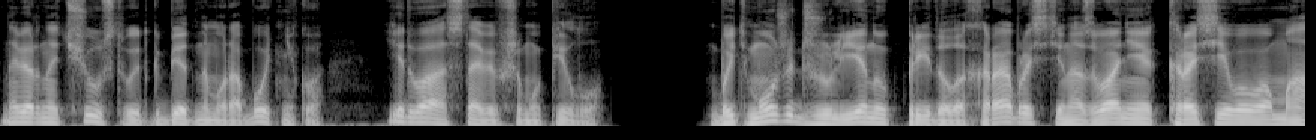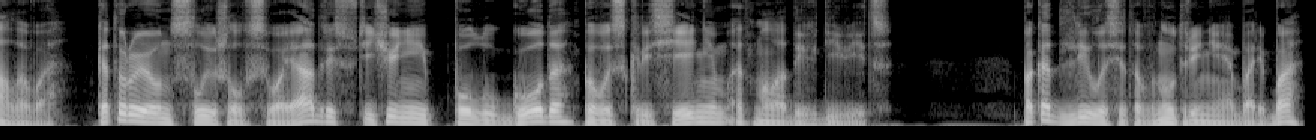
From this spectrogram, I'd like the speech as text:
наверное, чувствует к бедному работнику, едва оставившему пилу». Быть может, Жульену придало храбрости название «красивого малого», которую он слышал в свой адрес в течение полугода по воскресеньям от молодых девиц. Пока длилась эта внутренняя борьба,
